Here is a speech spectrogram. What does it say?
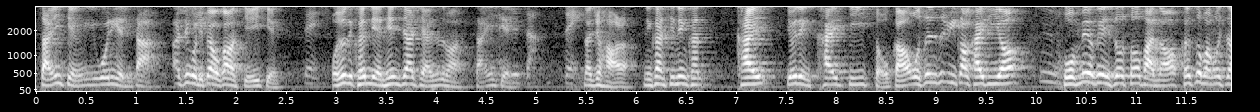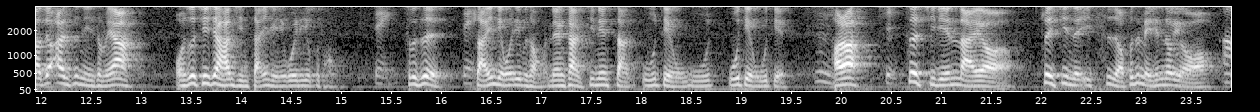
涨一点威力很大。啊，结果礼拜五刚好跌一点，对，我说你可能两天加起来是什么？涨一点，是涨，对，那就好了。你看今天看开有点开低走高，我昨天是预告开低哦，嗯，我没有跟你说收盘哦，可收盘我知道就暗示你怎么样？我说接下来行情涨一点，威力又不同，对，是不是？对，涨一点威力不同。你看今天涨五点五五点五点，嗯，好了，是。这几年来哦，最近的一次哦，不是每天都有哦，嗯，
